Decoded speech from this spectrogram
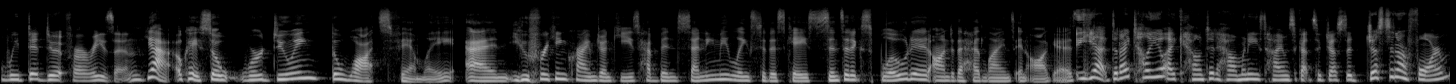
we did do it for a reason. Yeah. Okay. So we're doing the Watts family, and you freaking crime junkies have been sending me links to this case since it exploded onto the headlines in August. Yeah. Did I tell you I counted how many times it got suggested just in our form?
